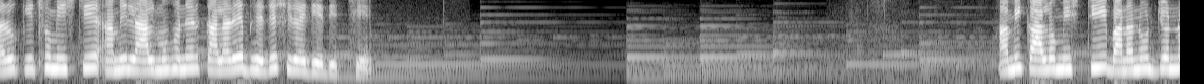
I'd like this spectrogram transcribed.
আরও কিছু মিষ্টি আমি লালমোহনের কালারে ভেজে শিরায় দিয়ে দিচ্ছি। আমি কালো মিষ্টি বানানোর জন্য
